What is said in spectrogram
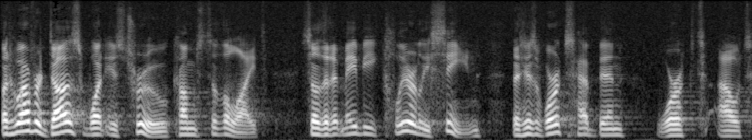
But whoever does what is true comes to the light, so that it may be clearly seen that his works have been worked out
